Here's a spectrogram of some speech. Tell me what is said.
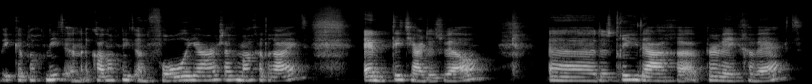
ik, heb nog niet een, ik had nog niet een vol jaar zeg maar, gedraaid. En dit jaar dus wel. Uh, dus drie dagen per week gewerkt.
